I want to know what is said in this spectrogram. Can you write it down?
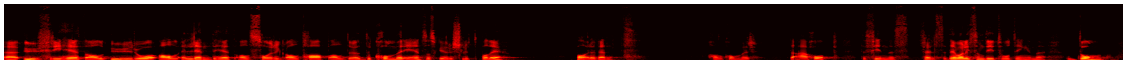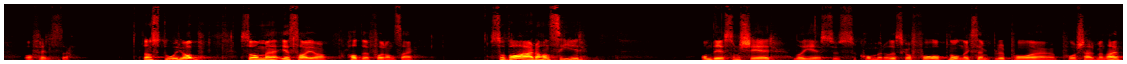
uh, ufrihet, all uro, all elendighet, all sorg, all tap, all død. Det kommer en som skal gjøre slutt på det. Bare vent. Han kommer. Det er håp, det finnes frelse. Det var liksom de to tingene. Dom og frelse. Så en stor jobb som Jesaja hadde foran seg. Så hva er det han sier om det som skjer når Jesus kommer? Og Det skal få opp noen eksempler på, på skjermen her.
